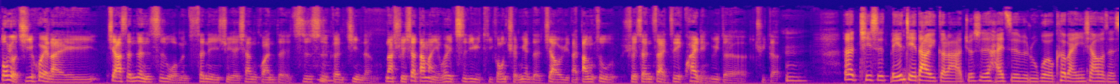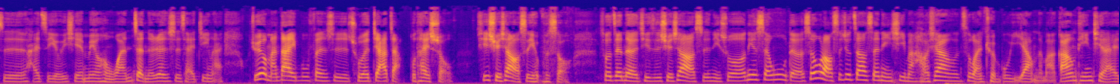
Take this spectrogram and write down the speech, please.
都有机会来加深认识我们森林学相关的知识跟技能。那学校当然也会致力于提供全面的教育，来帮助学生在这一块领域的取得。嗯，那其实连接到一个啦，就是孩子如果有刻板印象，或者是孩子有一些没有很完整的认识才进来，我觉得有蛮大一部分是除了家长不太熟，其实学校老师也不熟。说真的，其实学校老师，你说念生物的生物老师就知道森林系嘛，好像是完全不一样的嘛。刚刚听起来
